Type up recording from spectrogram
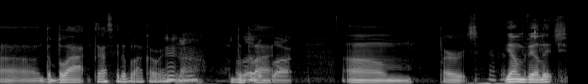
uh, the block. Did I say the block already? Nah, The I love block. the block. Um, Birds, Yum Village.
